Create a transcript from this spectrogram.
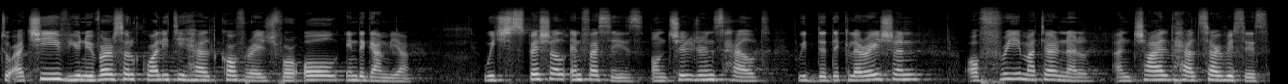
to achieve universal quality health coverage for all in the Gambia, with special emphasis on children's health with the declaration of free maternal and child health services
